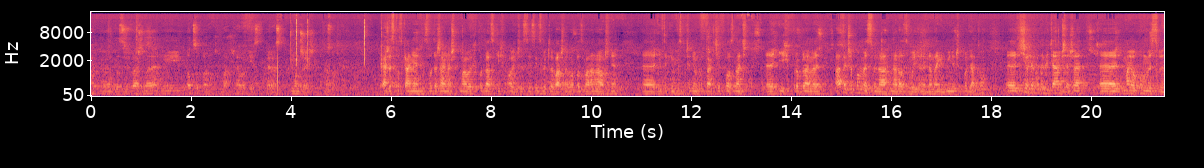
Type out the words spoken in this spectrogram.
e, dosyć ważna i o co Pan marszałek jest teraz mądrzejszy? Każde spotkanie z włodarzami naszych małych podlaskich ojczyzn jest niezwykle ważne, bo pozwala naocznie e, i w takim bezpośrednim kontakcie poznać e, ich problemy, ale także pomysły na, na rozwój danej gminy czy powiatu. Dzisiaj chociażby dowiedziałem się, że mają pomysły,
